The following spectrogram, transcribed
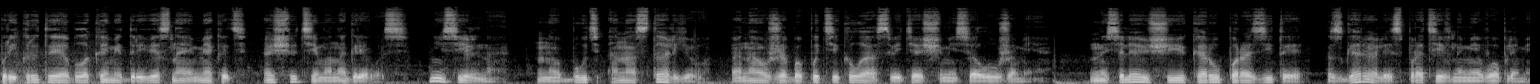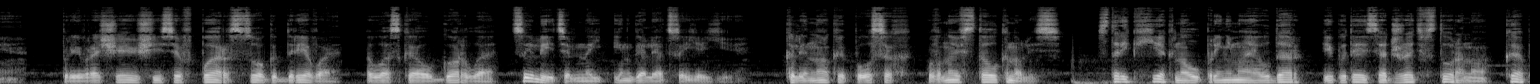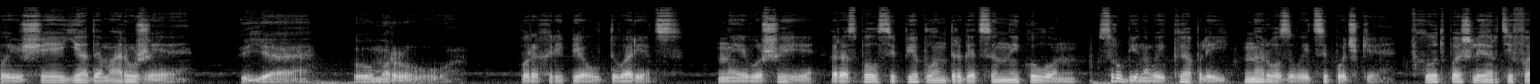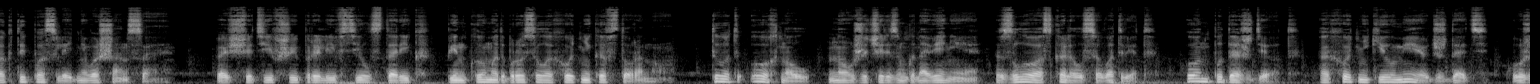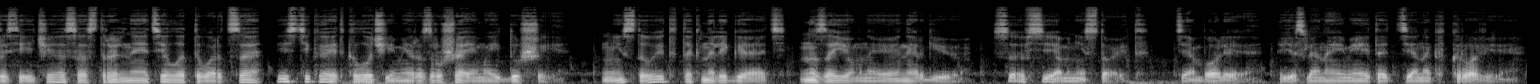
Прикрытая облаками древесная мякоть ощутимо нагрелась. Не сильно, но будь она сталью, она уже бы потекла светящимися лужами. Населяющие кору паразиты сгорали с противными воплями. Превращающийся в пар сок древа ласкал горло целительной ингаляцией. Клинок и посох вновь столкнулись. Старик хекнул, принимая удар и пытаясь отжать в сторону капающее ядом оружие. «Я умру», – прохрипел Творец. На его шее распался пеплом драгоценный кулон с рубиновой каплей на розовой цепочке. В ход пошли артефакты последнего шанса. Ощутивший прилив сил старик пинком отбросил охотника в сторону. Тот охнул, но уже через мгновение зло оскалился в ответ. Он подождет. Охотники умеют ждать. Уже сейчас астральное тело Творца истекает клочьями разрушаемой души. Не стоит так налегать на заемную энергию. Совсем не стоит. Тем более, если она имеет оттенок крови.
